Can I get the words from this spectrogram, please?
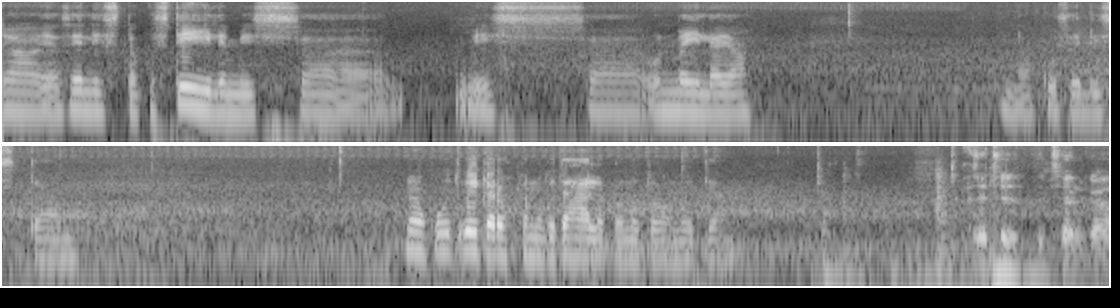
ja, ja sellist nagu stiili, mis, mis on meile ja nagu sellist nagu kõige rohkem nagu tähelepanu toonud ja. sa ütlesid, et see on ka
